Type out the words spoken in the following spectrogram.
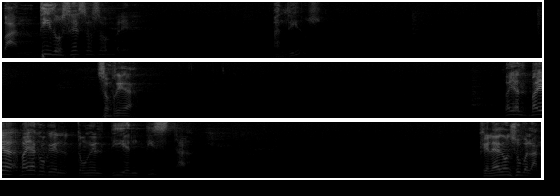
bandidos esos hombres. Bandidos. Sonría. Vaya, vaya, vaya con el, con el dientista. Que le haga un blanqueado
